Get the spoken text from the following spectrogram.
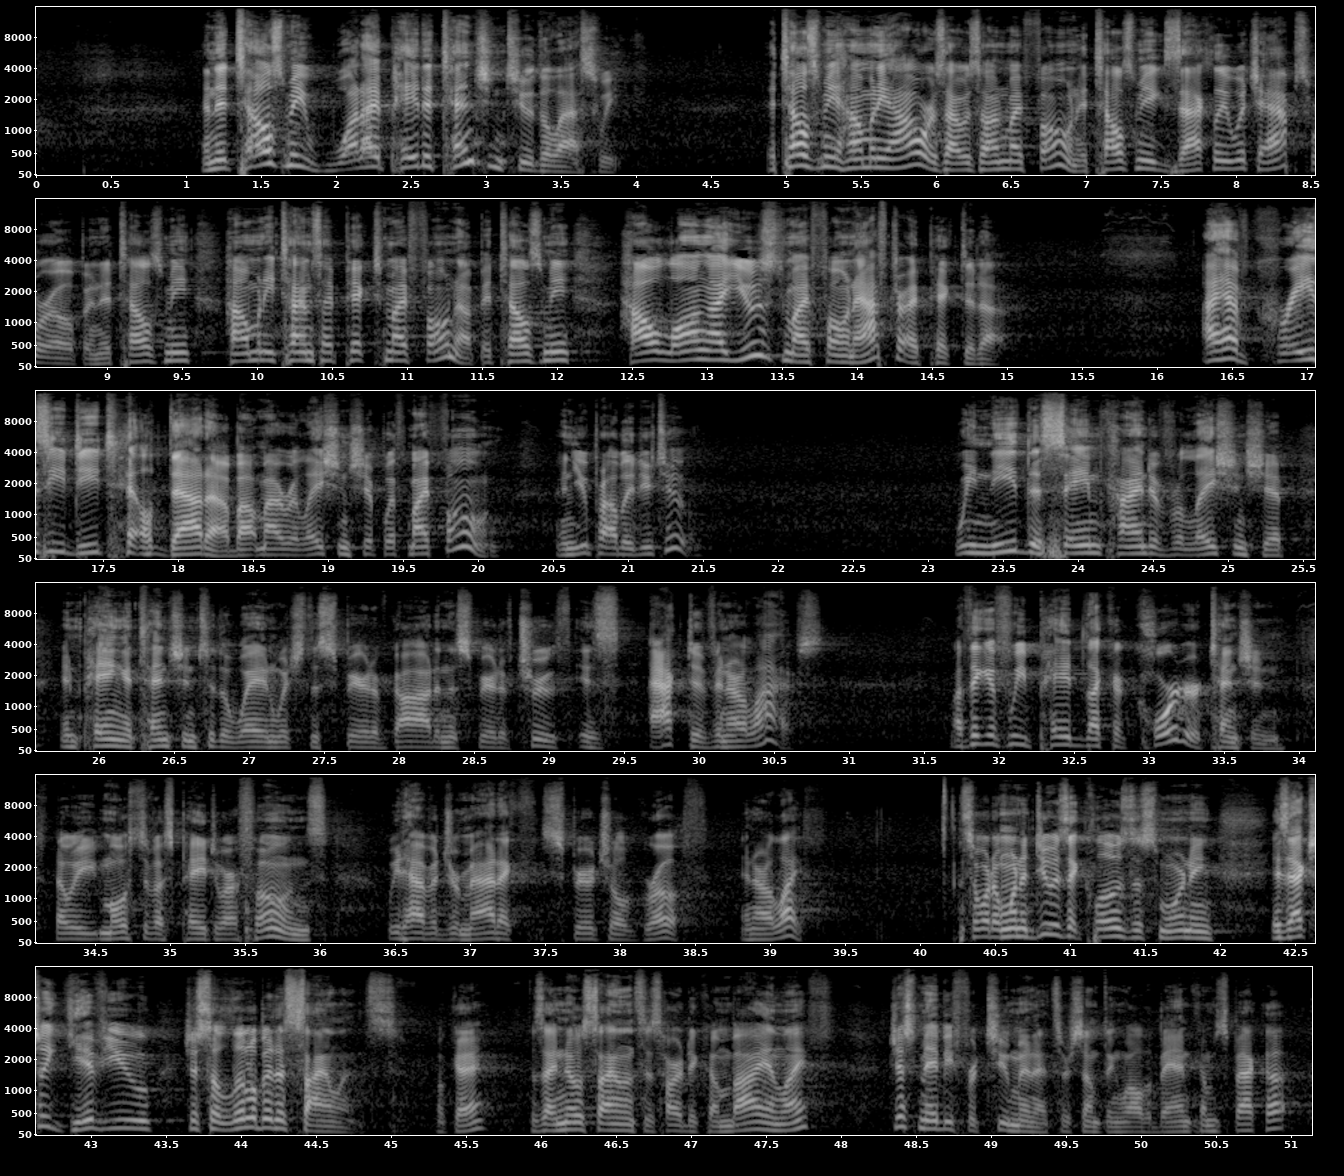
and it tells me what I paid attention to the last week. It tells me how many hours I was on my phone. It tells me exactly which apps were open. It tells me how many times I picked my phone up. It tells me how long I used my phone after I picked it up. I have crazy detailed data about my relationship with my phone and you probably do too. We need the same kind of relationship in paying attention to the way in which the Spirit of God and the Spirit of truth is active in our lives. I think if we paid like a quarter attention that we most of us pay to our phones, we'd have a dramatic spiritual growth in our life. So what I want to do as I close this morning is actually give you just a little bit of silence, okay? Because I know silence is hard to come by in life. Just maybe for 2 minutes or something while the band comes back up.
